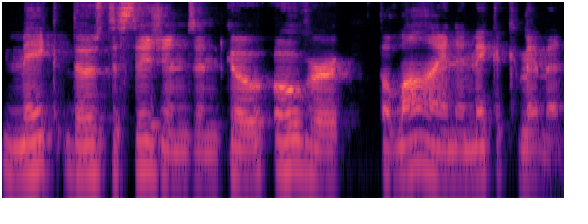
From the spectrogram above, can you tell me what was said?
make those decisions and go over the line and make a commitment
